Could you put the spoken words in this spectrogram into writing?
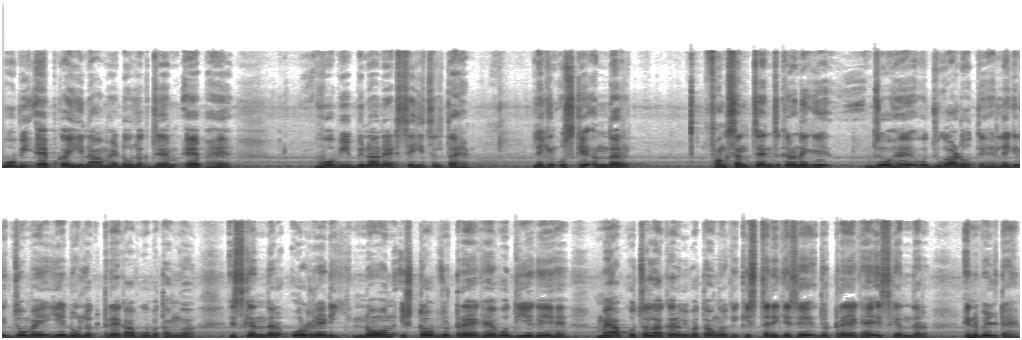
वो भी ऐप का ही नाम है, ढोलक जैम ऐप है। वो भी बिना नेट से ही चलता है। लेकिन उसके अंदर फ़ंक्शन चेंज करने के जो है, वो जुगाड़ होते हैं। लेकिन जो मैं ये ढोलक ट्रैक आपको बताऊँगा, इसके अंदर ऑलरेडी नॉन स्टॉप जो ट्रैक है, वो दिए गए हैं। मैं आपको चलाकर भी बताऊँगा कि किस तरीके से जो ट्रैक है, इसके अंदर इनबिल्ट है।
